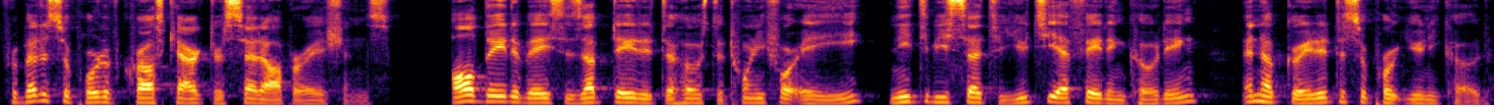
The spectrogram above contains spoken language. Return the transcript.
for better support of cross-character set operations. All databases updated to host a 24AE need to be set to UTF-8 encoding and upgraded to support Unicode.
